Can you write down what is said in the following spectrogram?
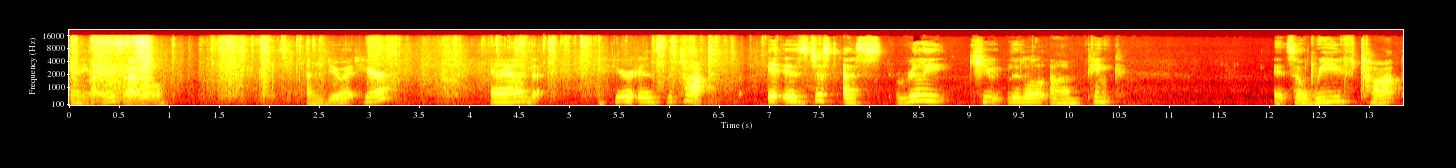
Anyways, I will undo it here. And here is the top. It is just a really cute little um, pink, it's a weave top.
